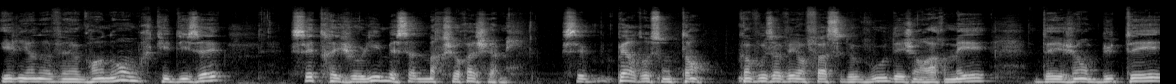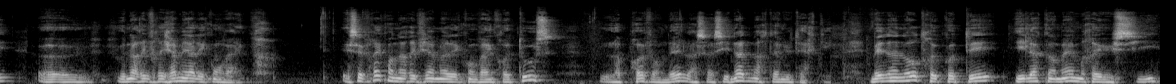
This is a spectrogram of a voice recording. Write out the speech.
il y en avait un grand nombre qui disaient c'est très joli, mais ça ne marchera jamais. C'est perdre son temps. Quand vous avez en face de vous des gens armés, des gens butés, euh, vous n'arriverez jamais à les convaincre. Et c'est vrai qu'on n'arrive jamais à les convaincre tous. La preuve en est l'assassinat de Martin Luther King. Mais d'un autre côté, il a quand même réussi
